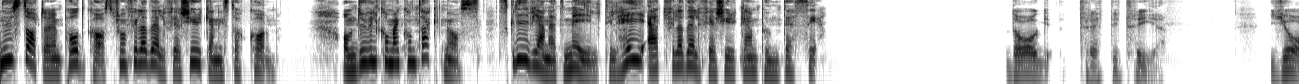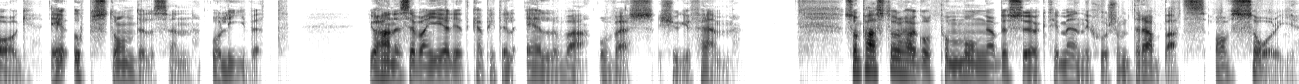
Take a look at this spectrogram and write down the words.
Nu startar en podcast från Philadelphia kyrkan i Stockholm. Om du vill komma i kontakt med oss, skriv gärna ett mejl till hejfiladelfiakyrkan.se. Dag 33 Jag är uppståndelsen och livet. Johannes evangeliet kapitel 11 och vers 25. Som pastor har jag gått på många besök till människor som drabbats av sorg.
